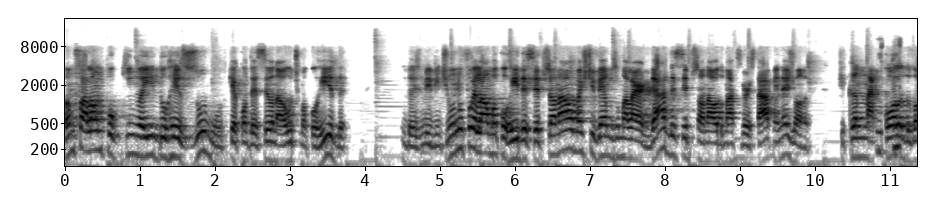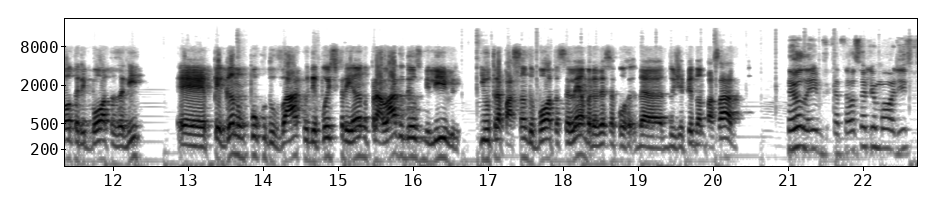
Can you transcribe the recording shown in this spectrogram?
Vamos falar um pouquinho aí do resumo que aconteceu na última corrida em 2021. Não foi lá uma corrida excepcional, mas tivemos uma largada excepcional do Max Verstappen, né, Jonathan? Ficando na cola do Valtteri Bottas ali, é, pegando um pouco do vácuo e depois freando para lá do Deus me livre e ultrapassando o Bottas. Você lembra dessa da, do GP do ano passado? Eu lembro, que até o Sérgio Maurício,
